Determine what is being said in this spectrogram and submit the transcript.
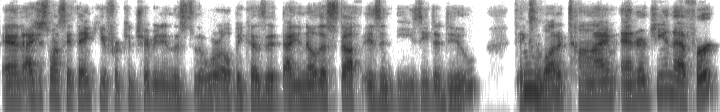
And I just want to say thank you for contributing this to the world because it, I know this stuff isn't easy to do. It takes mm-hmm. a lot of time, energy, and effort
